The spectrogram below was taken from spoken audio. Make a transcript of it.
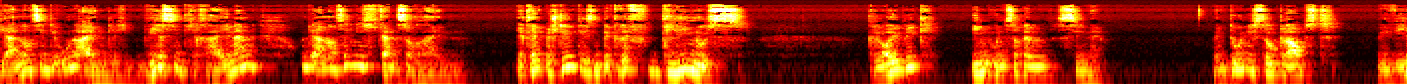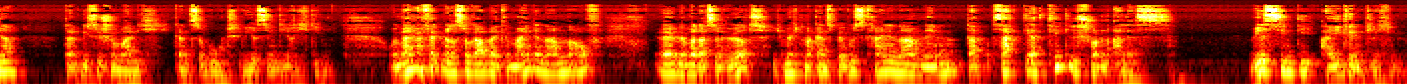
Die anderen sind die uneigentlichen. Wir sind die Reinen und die anderen sind nicht ganz so rein. Ihr kennt bestimmt diesen Begriff Glinus. Gläubig in unserem Sinne. Wenn du nicht so glaubst wie wir, dann bist du schon mal nicht ganz so gut. Wir sind die Richtigen. Und manchmal fällt mir das sogar bei Gemeindenamen auf, äh, wenn man das so hört. Ich möchte mal ganz bewusst keine Namen nennen. Da sagt der Titel schon alles. Wir sind die Eigentlichen.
